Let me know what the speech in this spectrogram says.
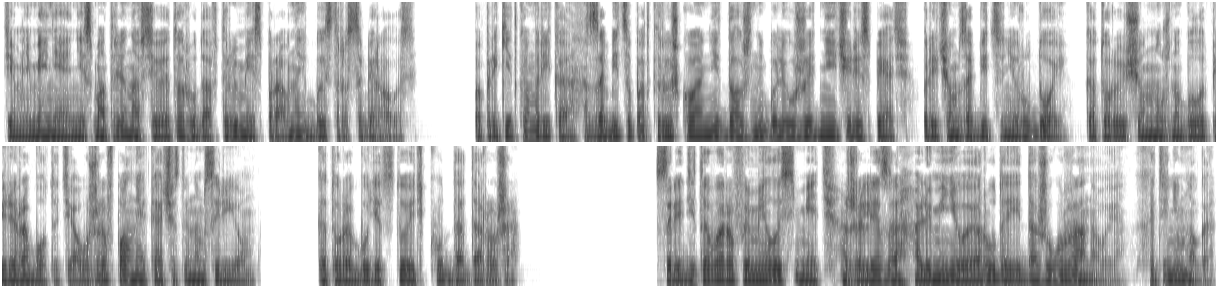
Тем не менее, несмотря на все это, руда в трюме исправно и быстро собиралась. По прикидкам Рика, забиться под крышку они должны были уже дней через пять, причем забиться не рудой, которую еще нужно было переработать, а уже вполне качественным сырьем, которое будет стоить куда дороже. Среди товаров имелась медь, железо, алюминиевая руда и даже урановые, хоть и немного.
